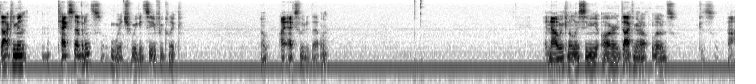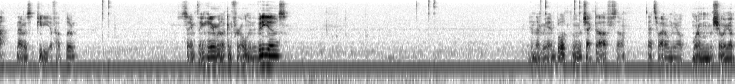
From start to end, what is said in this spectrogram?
document text evidence, which we can see if we click Oh, I excluded that one. And now we can only see our document uploads because ah, that was a PDF upload. Same thing here, we're looking for only the videos. And then we had both of them checked off, so that's why only one of them is showing up.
